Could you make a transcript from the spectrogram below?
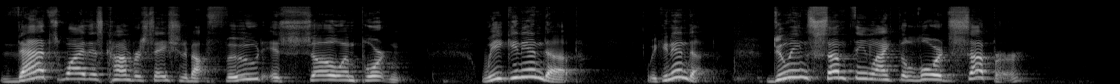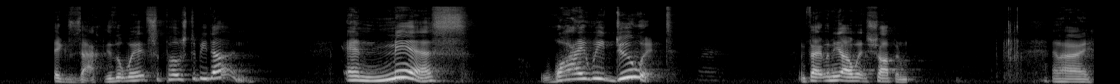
That's why this conversation about food is so important. We can end up, we can end up doing something like the Lord's Supper exactly the way it's supposed to be done and miss why we do it. In fact, let me, I went shopping and I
